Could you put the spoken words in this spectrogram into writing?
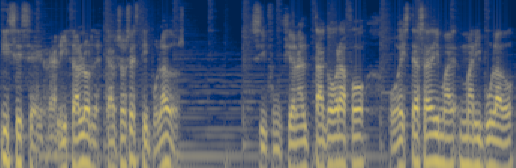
y si se realizan los descansos estipulados si funciona el tacógrafo o este ha sido manipulado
